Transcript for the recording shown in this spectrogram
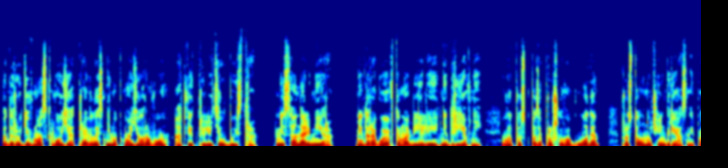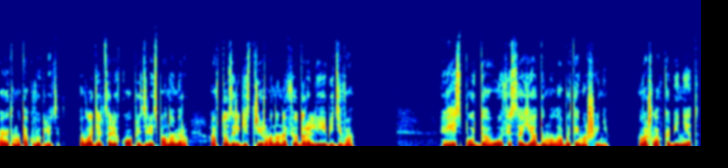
По дороге в Москву я отправила снимок Майорову, ответ прилетел быстро. Ниссан Альмера. Недорогой автомобиль и не древний. Выпуск позапрошлого года, просто он очень грязный, поэтому так выглядит. Владельца легко определить по номеру. Авто зарегистрировано на Федора Лебедева. Весь путь до офиса я думала об этой машине. Вошла в кабинет,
